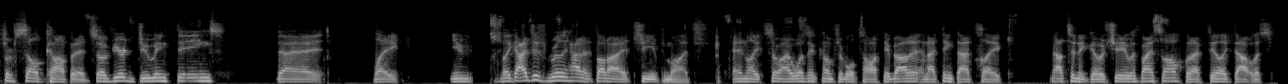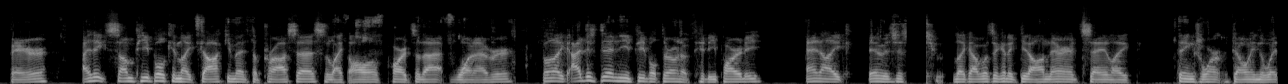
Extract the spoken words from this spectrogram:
from self confidence. So if you're doing things that, like, you, like, I just really hadn't thought I achieved much. And, like, so I wasn't comfortable talking about it. And I think that's like, not to negotiate with myself, but I feel like that was fair. I think some people can like document the process and like all parts of that, whatever. But like, I just didn't need people throwing a pity party, and like it was just like I wasn't gonna get on there and say like things weren't going the way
